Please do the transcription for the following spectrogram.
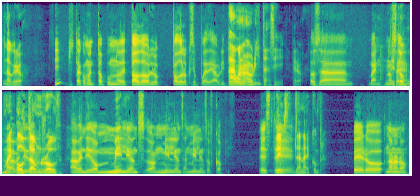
No creo. Sí, pues está como en top uno de todo lo, todo lo que se puede ahorita. Ah, bueno, ahorita sí, pero... O sea, bueno, no Esto, sé. My ha Old Town Road. Ha vendido millions on millions and millions of copies. Este, ya nadie compra. pero, no, no, no,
